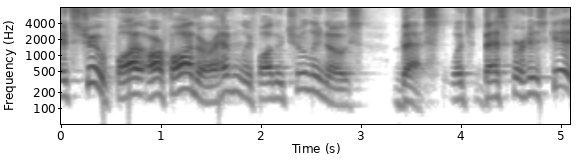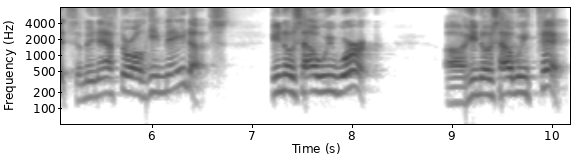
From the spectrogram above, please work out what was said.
It's true. Father, our Father, our Heavenly Father, truly knows best, what's best for His kids. I mean, after all, He made us. He knows how we work. Uh, he knows how we tick,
